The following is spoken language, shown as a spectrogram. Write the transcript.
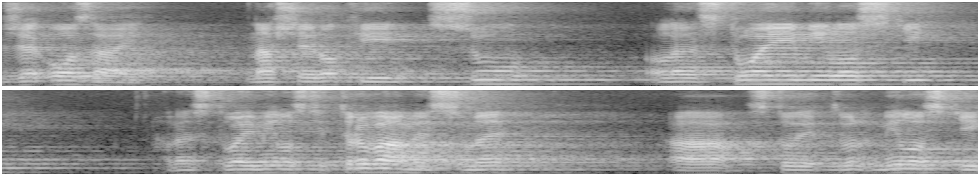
že ozaj naše roky sú len z tvojej milosti, len z tvojej milosti trváme sme a z tvojej milosti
